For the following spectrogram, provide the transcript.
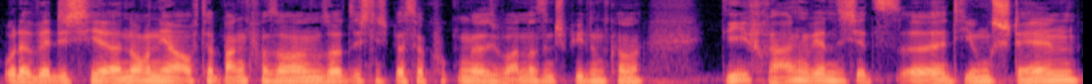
oder werde ich hier noch ein Jahr auf der Bank versorgen, sollte ich nicht besser gucken, dass ich woanders ins Spiel komme? Die Fragen werden sich jetzt äh, die Jungs stellen.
